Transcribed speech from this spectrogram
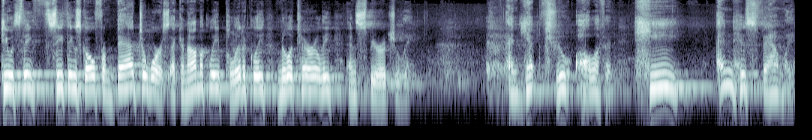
He would see, see things go from bad to worse economically, politically, militarily, and spiritually. And yet, through all of it, he and his family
